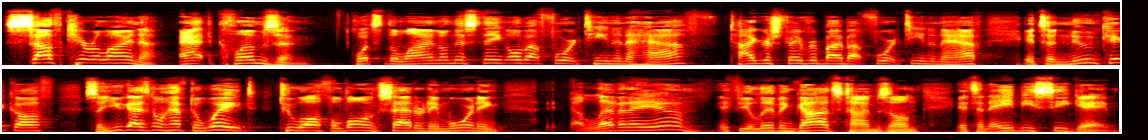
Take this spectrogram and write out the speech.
South Carolina at Clemson. What's the line on this thing? Oh, about 14 and a half. Tigers favored by about 14 and a half. It's a noon kickoff, so you guys don't have to wait too awful long Saturday morning, 11 a.m. if you live in God's time zone. It's an ABC game.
